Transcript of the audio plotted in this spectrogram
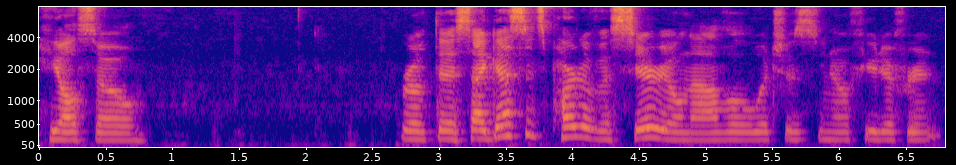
he also wrote this. I guess it's part of a serial novel, which is you know a few different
